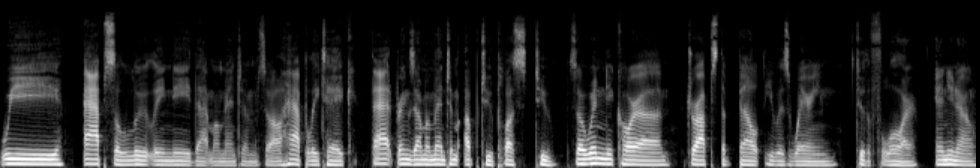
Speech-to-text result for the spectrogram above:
We absolutely need that momentum, so I'll happily take that. Brings our momentum up to plus two. So when Nikora drops the belt he was wearing to the floor, and you know,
